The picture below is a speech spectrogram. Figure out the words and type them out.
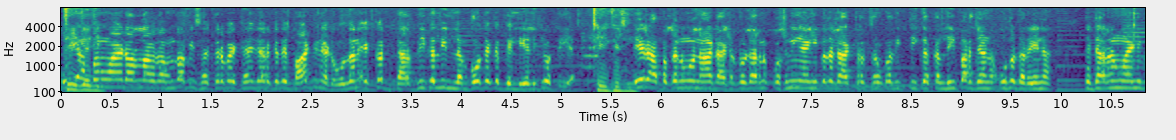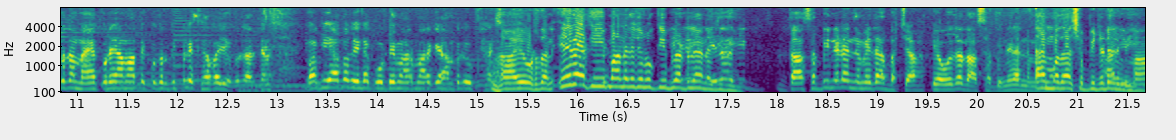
ਠੀਕ ਹੈ ਆਪਾਂ ਨੂੰ ਐ ਡਰ ਲੱਗਦਾ ਹੁੰਦਾ ਵੀ ਸੱਜਰ ਬੈਠੇ ਯਾਰ ਕਿਤੇ ਬਾਹਰ ਨਾ ਡੋਲ ਦੇਣ ਇੱਕ ਡਰਦੀ ਕੱਲੀ ਲੰਬੋ ਤੇ ਇੱਕ ਦਿੱਲੀ ਵਾਲੀ ਝੋਟੀ ਆ। ਠੀਕ ਹੈ ਜੀ। ਇਹ ਰੱਬ ਕਨੂੰ ਨਾ ਡਾਕਟਰ ਤੋਂ ਡਰਨ ਕੁਛ ਨਹੀਂ ਐ ਨਹੀਂ ਪਤਾ ਡਾਕਟਰ ਸਭ ਕਦੀ ਟੀਕਾ ਕੱਲੀ ਭਰ ਜਾਣ ਉਹ ਤਾਂ ਡਰੇ ਨਾ। ਤੇ ਡਰਨ ਨੂੰ ਐ ਨਹੀਂ ਪਤਾ ਮੈਂ ਤੁਰਿਆ ਵਾਂ ਤੇ ਕੁਦਰਤੀ ਭਲੇਖਾ ਭਾਜੀ ਉਹ ਡਰ ਜਾਣ। ਬਾਕੀ ਆ ਤਾਂ ਦੇਖ ਲੈ ਕੋਟੇ ਮਾਰ ਮਾਰ ਕੇ ਹੰਬ ਕੇ ਉੱਠਿਆ ਹਾਂ ਇਹ ਉੱਠਦਾ ਨਹੀਂ ਇਹਦਾ ਕੀ ਮੰਨ ਕੇ ਚਲੋ ਕੀ ਬਲੱਡ ਲੈਣਾ ਇਹਦਾ ਜੀ ਜੀ 10 20 99 ਦਾ ਬੱਚਾ ਪਿਓ ਇਹਦਾ 10 20 99 ਐਮ ਦਾ 26 ਨੜੇ ਹਾਂਜੀ ਮਾਂ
